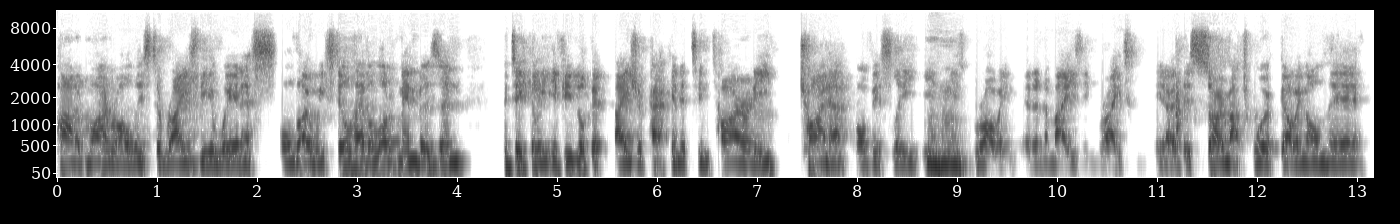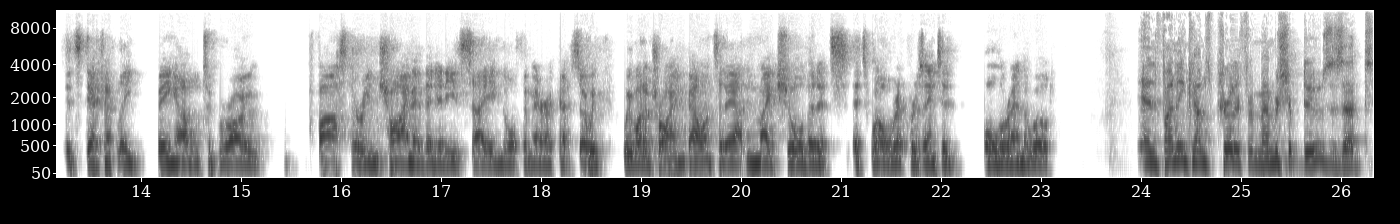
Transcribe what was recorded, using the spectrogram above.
part of my role is to raise the awareness. Although we still have a lot of members and particularly if you look at Asia Pac in its entirety, China obviously mm-hmm. is growing at an amazing rate. You know, there's so much work going on there. It's definitely being able to grow faster in China than it is, say, in North America. So we, we want to try and balance it out and make sure that it's it's well represented all around the world. And funding comes purely from membership dues. Is that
